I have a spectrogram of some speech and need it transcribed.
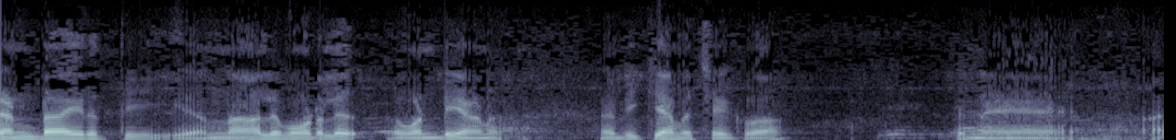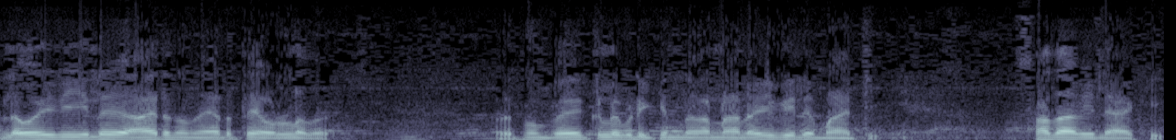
രണ്ടായിരത്തി നാല് മോഡൽ വണ്ടിയാണ് വിൽക്കാൻ വെച്ചേക്കുക പിന്നെ അലോയ് വീൽ ആയിരുന്നു നേരത്തെ ഉള്ളത്. അതിപ്പം വെഹിക്കിൾ പിടിക്കുന്ന കാരണം അലോയ് മാറ്റി സാധാ വീലാക്കി.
